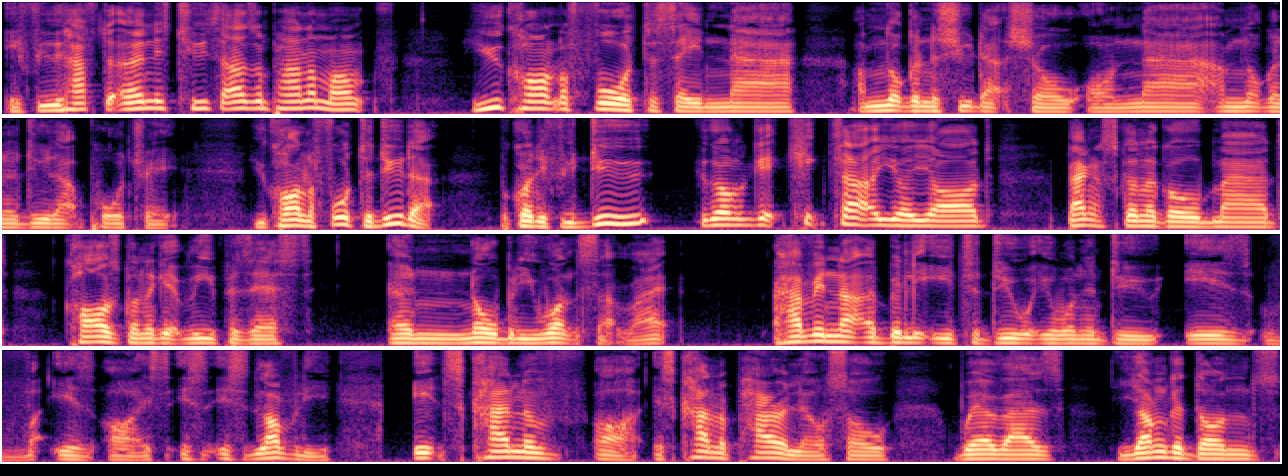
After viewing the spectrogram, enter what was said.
If you have to earn this £2,000 a month, you can't afford to say, nah, I'm not going to shoot that show or nah, I'm not going to do that portrait. You can't afford to do that because if you do, you're going to get kicked out of your yard, bank's going to go mad, car's going to get repossessed, and nobody wants that, right? Having that ability to do what you want to do is is oh, it's, it's it's lovely. It's kind of oh, it's kind of parallel. So whereas younger dons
